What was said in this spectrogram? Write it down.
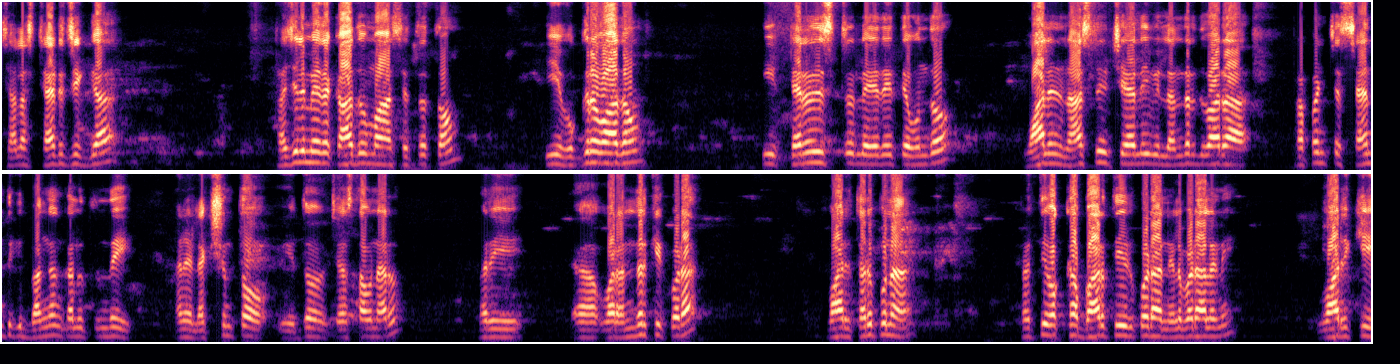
చాలా స్ట్రాటజిక్గా ప్రజల మీద కాదు మా శత్రుత్వం ఈ ఉగ్రవాదం ఈ టెర్రరిస్టులు ఏదైతే ఉందో వాళ్ళని నాశనం చేయాలి వీళ్ళందరి ద్వారా ప్రపంచ శాంతికి భంగం కలుగుతుంది అనే లక్ష్యంతో యుద్ధం చేస్తా ఉన్నారు. మరి వారందరికీ కూడా వారి తరపున ప్రతి ఒక్క భారతీయుడు కూడా నిలబడాలని వారికి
